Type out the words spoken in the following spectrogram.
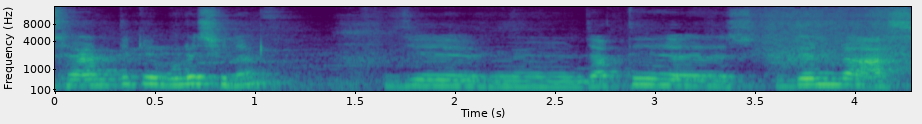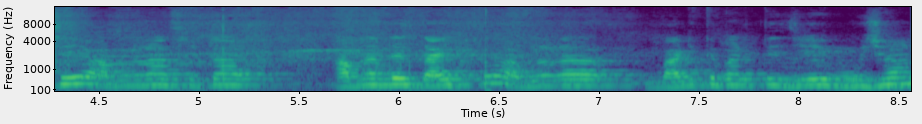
স্যারদিকে বলেছিলাম যে যাতে স্টুডেন্টরা আসে, আপনারা সেটা আপনাদের দায়িত্ব, আপনারা বাড়িতে বাড়িতে যেয়ে বুঝান,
